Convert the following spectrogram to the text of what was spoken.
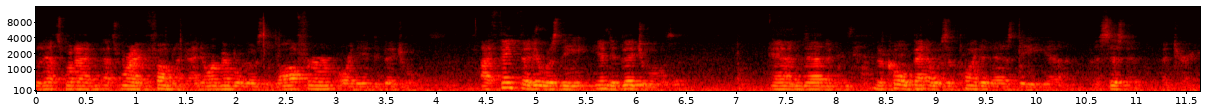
that's what I'm, that's where I'm fumbling. I don't remember whether it was the law firm or the individual. I think that it was the individual. And then Nicole Bennett was appointed as the uh, assistant attorney.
